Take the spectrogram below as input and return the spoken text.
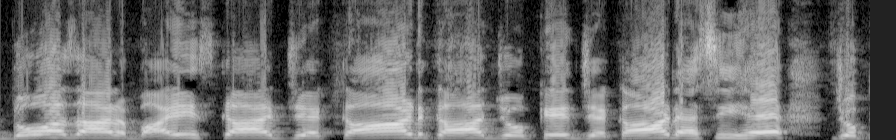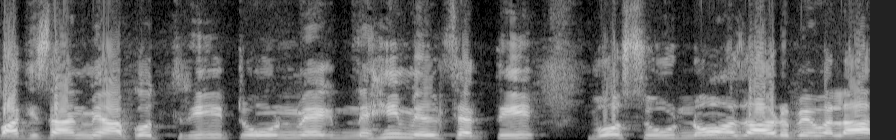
2022 का जेकार्ड का, जो कि जेकार्ड ऐसी है, जो पाकिस्तान में आपको थ्री टून में नहीं मिल सकती, वो सूट नौ हज़ार रुपए वाला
